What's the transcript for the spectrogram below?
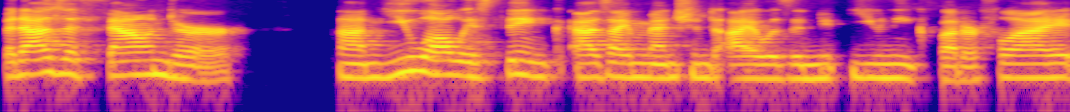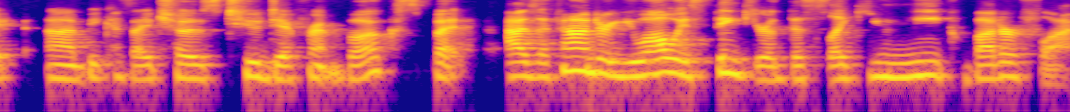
But as a founder, um, you always think, as I mentioned, I was a unique butterfly uh, because I chose two different books. But as a founder, you always think you're this like unique butterfly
